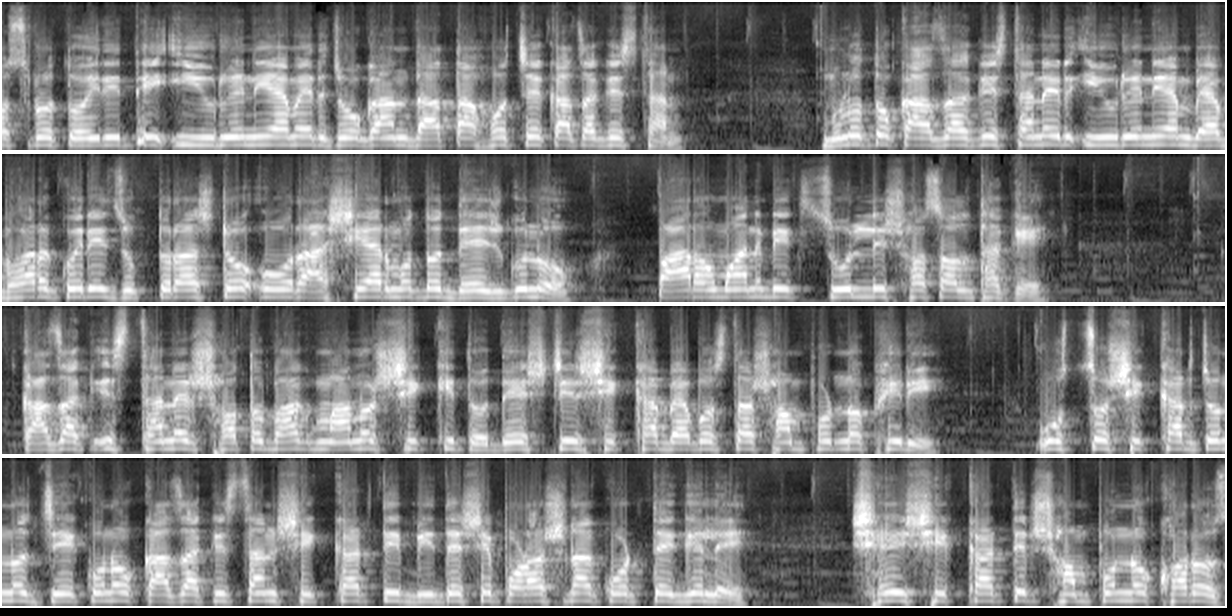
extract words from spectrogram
অস্ত্র তৈরিতে ইউরেনিয়ামের যোগান দাতা হচ্ছে কাজাকিস্তান। মূলত কাজাকিস্তানের ইউরেনিয়াম ব্যবহার করে যুক্তরাষ্ট্র ও রাশিয়ার মতো দেশগুলো পারমাণবিক চুল্লি সচল থাকে। কাজাকিস্তানের শতভাগ মানুষ শিক্ষিত, দেশটির শিক্ষা ব্যবস্থা সম্পূর্ণ ফ্রি। উচ্চ শিক্ষার জন্য যে কোনো কাজাকিস্তান শিক্ষার্থী বিদেশে পড়াশোনা করতে গেলে সেই শিক্ষার্থীর সম্পূর্ণ খরচ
